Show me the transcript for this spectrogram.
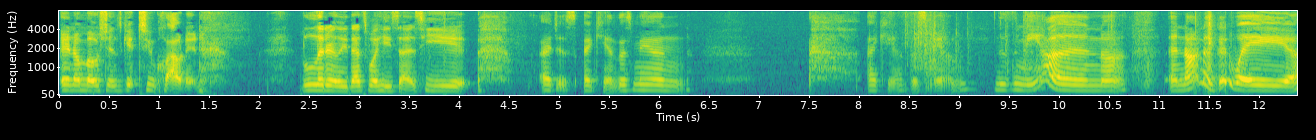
and emotions get too clouded. Literally, that's what he says. He, I just, I can't. This man, I can't. This man, this man, and not in a good way.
